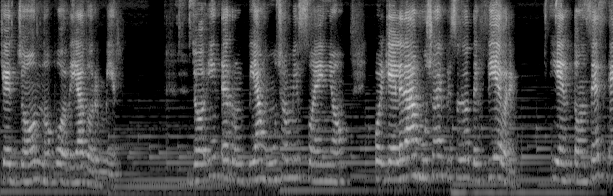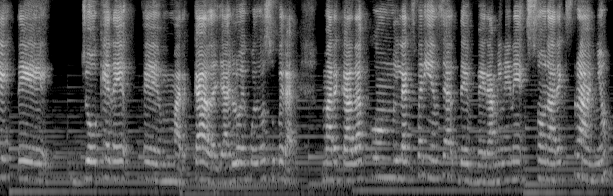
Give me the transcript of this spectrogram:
que yo no podía dormir. Yo interrumpía mucho mi sueño porque él le daba muchos episodios de fiebre. Y entonces este, yo quedé eh, marcada, ya lo he podido superar, marcada con la experiencia de ver a mi nene sonar extraño,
